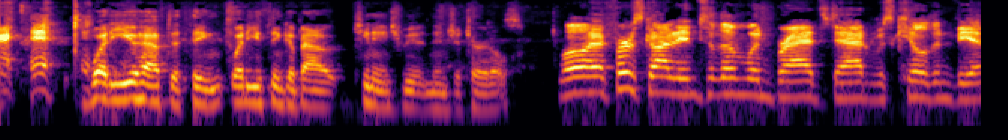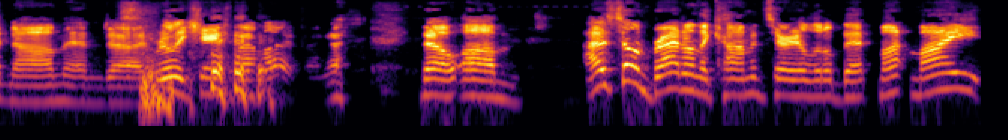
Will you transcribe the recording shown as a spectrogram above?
what do you have to think? What do you think about Teenage Mutant Ninja Turtles? Well, I first got into them when Brad's dad was killed in Vietnam, and uh, it really changed my life. No, um, I was telling Brad on the commentary a little bit. My my,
